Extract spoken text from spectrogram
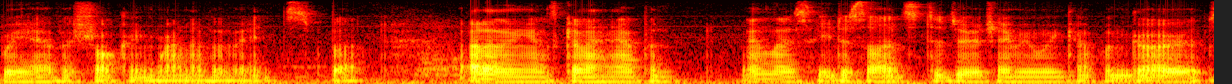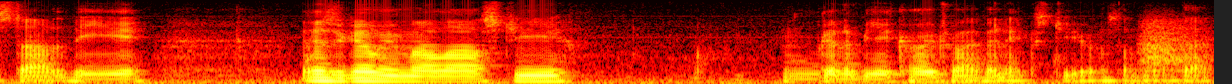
we have a shocking run of events. But I don't think that's going to happen unless he decides to do a Jamie Whincup and go at the start of the year. This is going to be my last year. I'm to be a co-driver next year or something like that.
